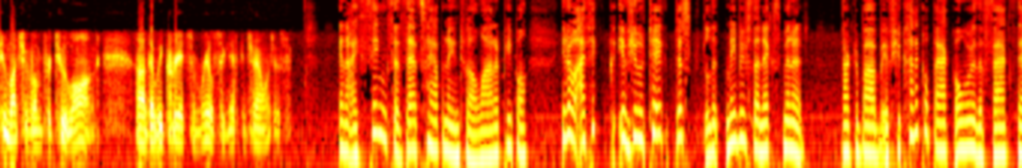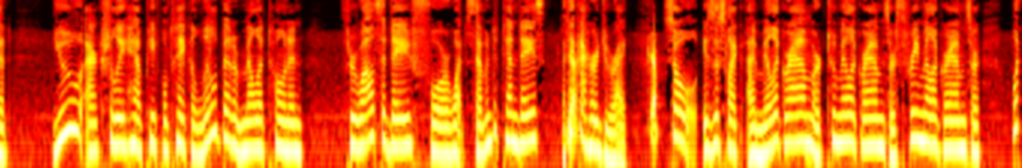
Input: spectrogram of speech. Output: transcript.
too much of them for too long, uh, that we create some real significant challenges. And I think that that's happening to a lot of people. You know, I think if you take just maybe for the next minute, Dr. Bob, if you kind of go back over the fact that you actually have people take a little bit of melatonin throughout the day for what, seven to 10 days? I think Yes. I heard you right. Yep. So is this like a milligram or two milligrams or three milligrams or what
